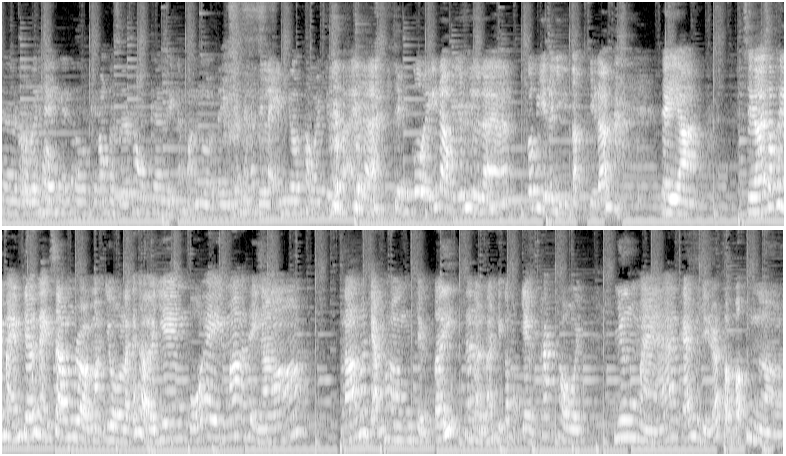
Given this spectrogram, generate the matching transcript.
rồi. Đúng không? nghĩ là ok. Không thật sự nó ok thì các mọi người thì cái này nó bị lẹm vô thôi chứ không phải là chuyện cố ý đâu giống như là có cái gì đó dị tật gì đó. Thì à, thì ơi sau khi mà em chơi này xong rồi mặc dù là cái thời gian của em á thì nó nó nó chậm hơn chừng tí nên là nó chỉ có một giây một khắc thôi nhưng mà cái mà chị rất là bất ngờ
